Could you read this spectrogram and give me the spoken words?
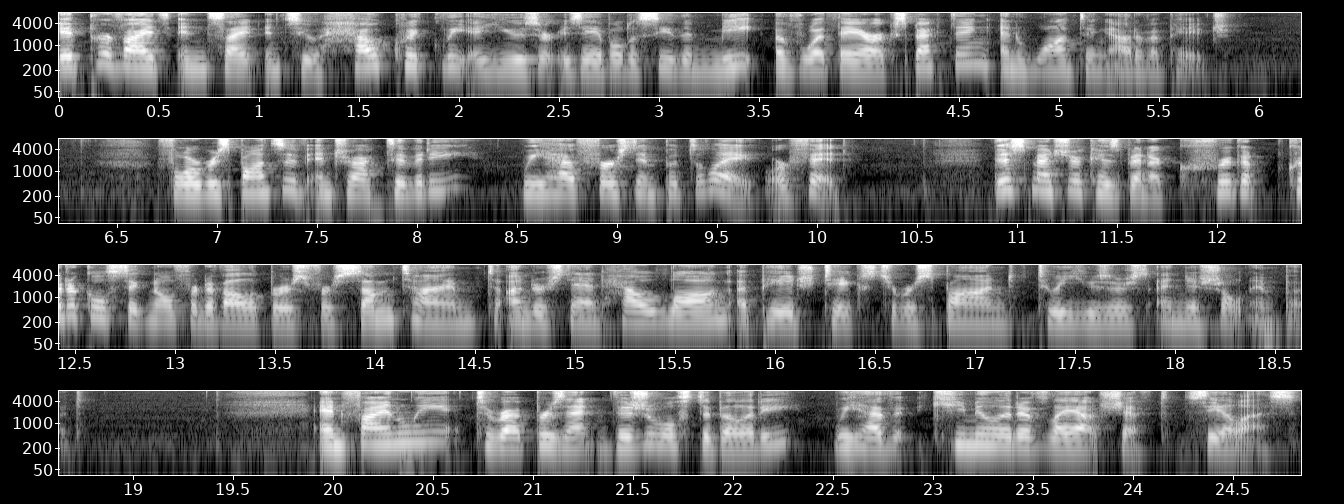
It provides insight into how quickly a user is able to see the meat of what they are expecting and wanting out of a page. For responsive interactivity, we have first input delay, or FID. This metric has been a cri critical signal for developers for some time to understand how long a page takes to respond to a user's initial input. And finally, to represent visual stability, we have cumulative layout shift, CLS.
